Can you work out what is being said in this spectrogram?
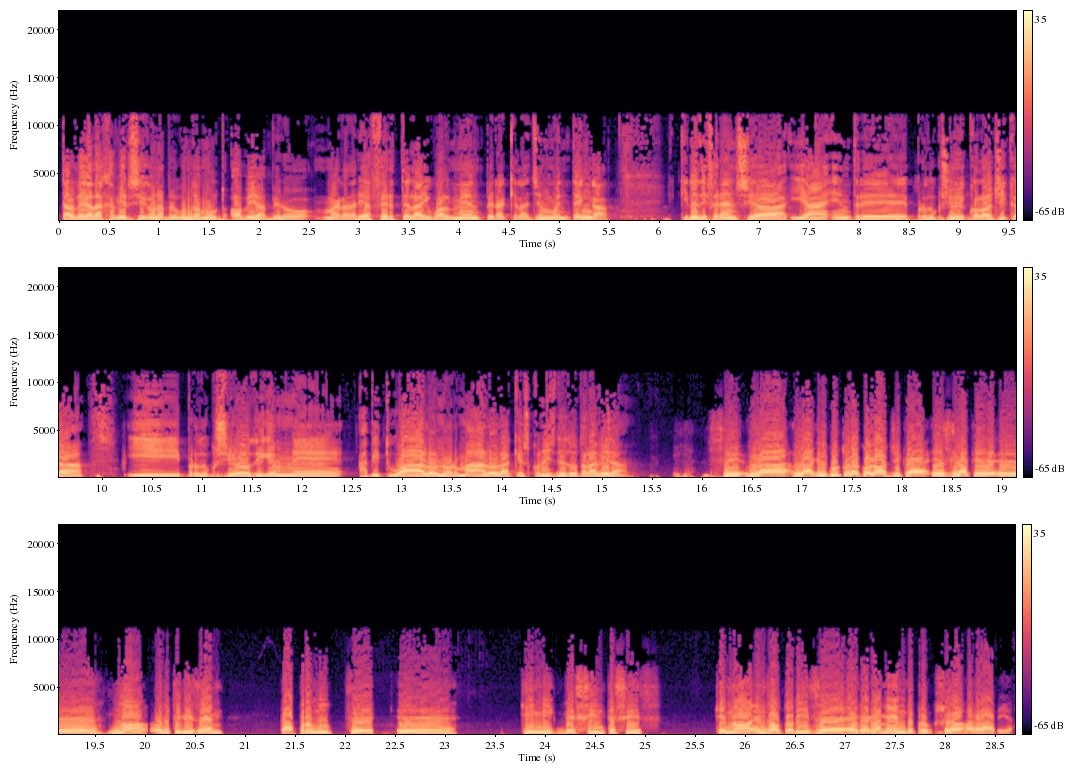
tal vegada, Javier, siga una pregunta molt òbvia, però m'agradaria fer-te-la igualment per a que la gent ho entenga. Quina diferència hi ha entre producció ecològica i producció, diguem-ne, habitual o normal o la que es coneix de tota la vida? Sí, l'agricultura la, ecològica és la que eh, no utilitzem cap producte eh, químic de síntesis que no ens autoritza el reglament de producció agrària.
